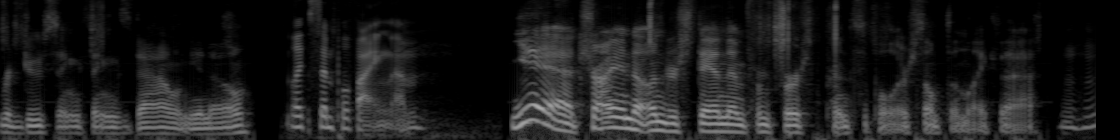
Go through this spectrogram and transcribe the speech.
reducing things down, you know? Like simplifying them. Yeah, trying to understand them from first principle or something like that. Mm-hmm.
